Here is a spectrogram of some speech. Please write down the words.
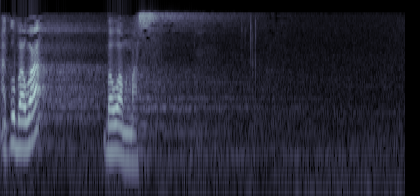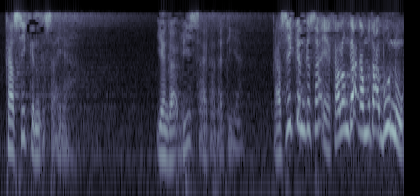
Aku bawa bawa emas Kasihkan ke saya. Ya nggak bisa kata dia. Kasihkan ke saya. Kalau nggak kamu tak bunuh.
